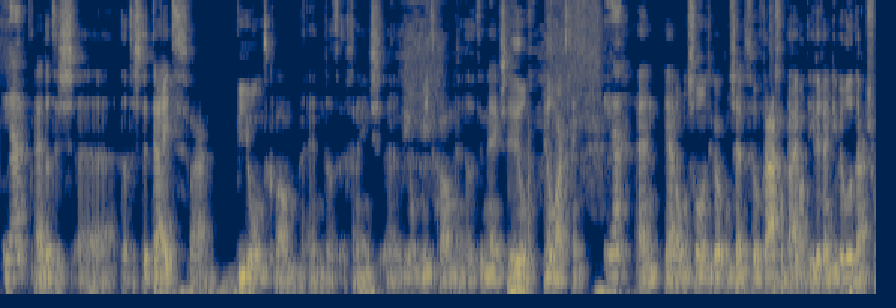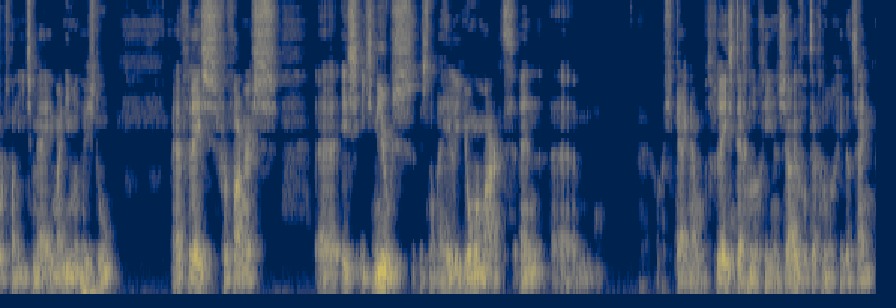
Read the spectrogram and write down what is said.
Ja. Hè, dat, is, dat is de tijd waar Beyond kwam en dat er ineens uh, Beyond Meat kwam en dat het ineens heel, heel hard ging. Ja. En ja, er ontstonden natuurlijk ook ontzettend veel vragen bij, want iedereen die wilde daar een soort van iets mee, maar niemand wist hoe. En vleesvervangers uh, is iets nieuws, het is nog een hele jonge markt. En uh, als je kijkt naar bijvoorbeeld vleestechnologie en zuiveltechnologie, dat zijn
